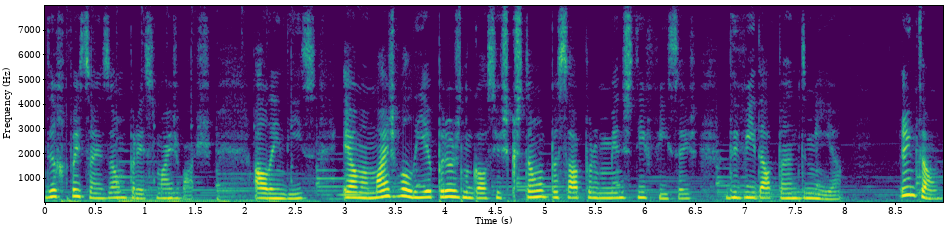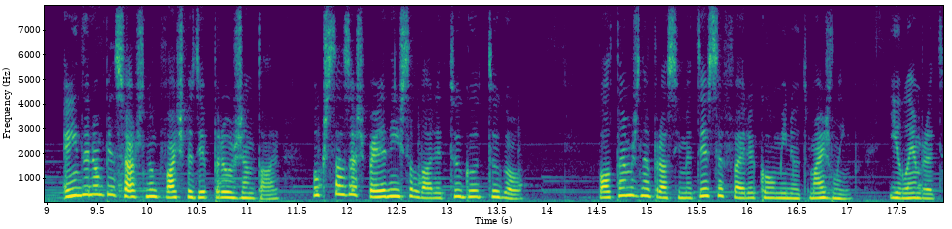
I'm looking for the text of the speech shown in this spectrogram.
de refeições a um preço mais baixo. Além disso, é uma mais-valia para os negócios que estão a passar por momentos difíceis devido à pandemia. Então, ainda não pensaste no que vais fazer para o jantar? O que estás à espera de instalar a Too Good To Go? Voltamos na próxima terça-feira com um minuto mais limpo e lembra-te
